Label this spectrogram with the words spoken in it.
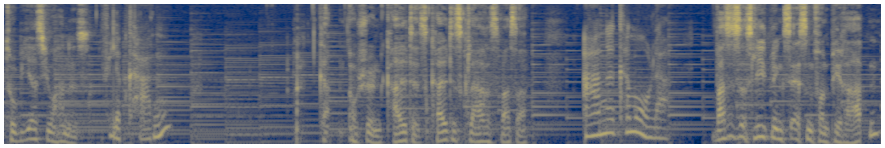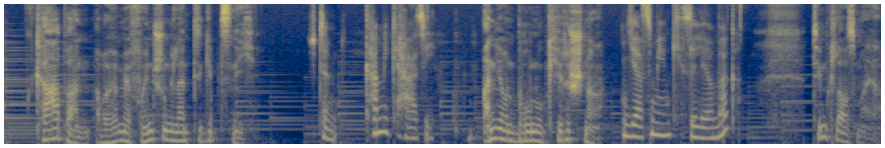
Tobias Johannes. Philipp Kaden, Ka oh schön, kaltes, kaltes, klares Wasser. Arne Kamola, Was ist das Lieblingsessen von Piraten? Kapern. Aber wir haben ja vorhin schon gelernt, die gibt's nicht. stimmt, Kamikaze, Anja und Bruno Kirschner. Jasmin Kieselirmak, Tim Klausmeier.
